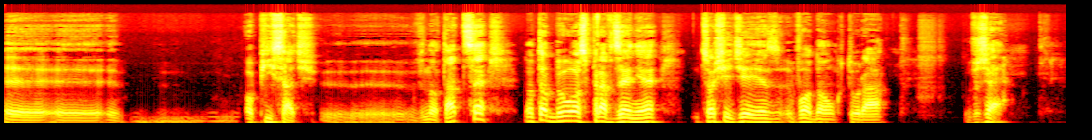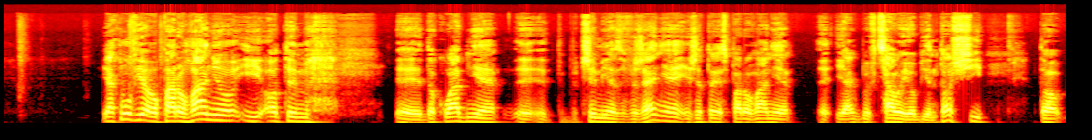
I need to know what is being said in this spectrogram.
e, e, opisać e, w notatce, no to było sprawdzenie, co się dzieje z wodą, która wrze. Jak mówię o parowaniu i o tym dokładnie, czym jest wrzenie i że to jest parowanie jakby w całej objętości, to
